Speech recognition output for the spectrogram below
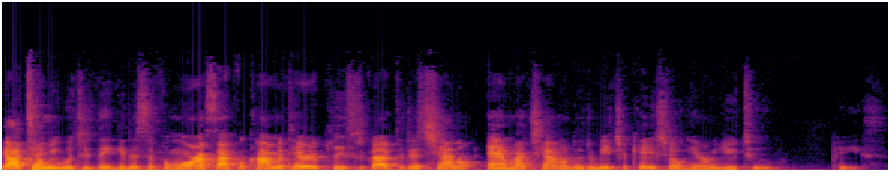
y'all tell me what you think of this. And for more insightful commentary, please subscribe to this channel and my channel, The Demetra Kaye Show here on YouTube. Peace.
